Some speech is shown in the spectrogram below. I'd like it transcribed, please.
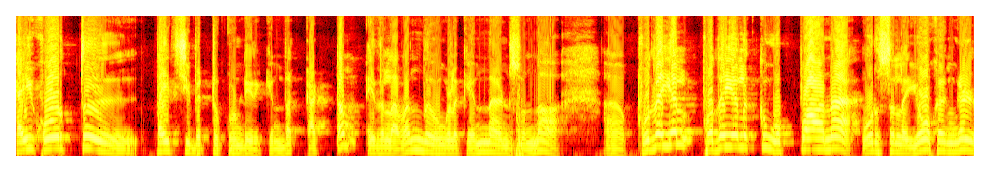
கைகோர்த்து பயிற்சி பெற்று கொண்டிருக்கின்ற கட்டம். இதில் வந்து உங்களுக்கு என்னன்னு சொன்னால் புதையல் புதையலுக்கு ஒப்பான ஒரு சில யோகங்கள்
